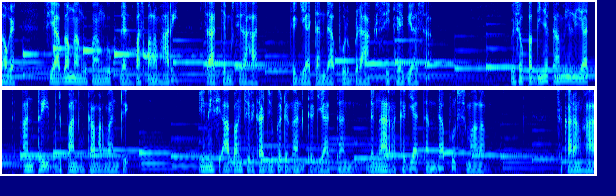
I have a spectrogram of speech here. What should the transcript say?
Oke, si abang ngangguk-ngangguk dan pas malam hari saat jam istirahat, kegiatan dapur beraksi kayak biasa. Besok paginya kami lihat antri di depan kamar mandi. Ini si abang cerita juga dengan kegiatan, dengar kegiatan dapur semalam. Sekarang ha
